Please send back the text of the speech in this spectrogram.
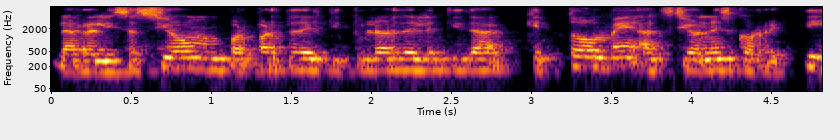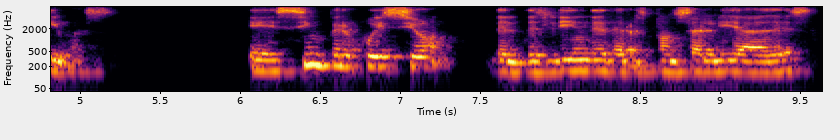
la realización por parte del titular de la entidad que tome acciones correctivas, eh, sin perjuicio del deslinde de responsabilidades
